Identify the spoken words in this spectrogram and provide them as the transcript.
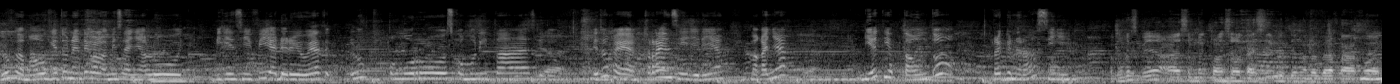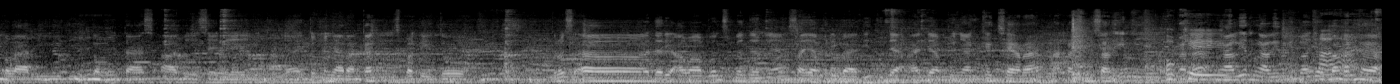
lu nggak mau gitu nanti kalau misalnya lu bikin CV ada riwayat lu pengurus komunitas gitu. Itu kayak keren sih jadinya. Makanya dia tiap tahun tuh regenerasi. Aku kan sebenarnya uh, sempat konsultasi dengan beberapa pelari di komunitas A B C D gitu ya. Itu menyarankan seperti itu. Terus uh, dari awal pun sebenarnya saya pribadi tidak ada punya keceran akan sebesar ini. Oke. karena ngalir ngalir gitu aja. Ah. bahkan kayak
